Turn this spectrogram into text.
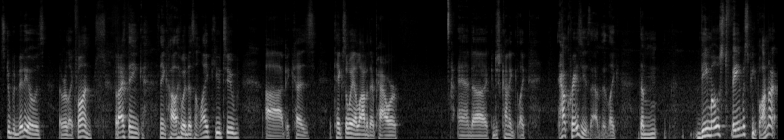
stupid videos that were like fun. But i think think hollywood doesn't like youtube uh, because it takes away a lot of their power. And uh, just kind of like how crazy is that? That like the the most famous people i'm not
